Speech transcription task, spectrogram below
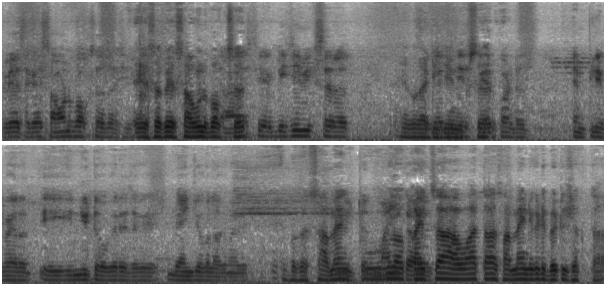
सगळे साऊंड बॉक्स असे. हे सगळे साऊंड बॉक्स डीजे मिक्सर हे बघा डीजे मिक्सर एम्प्लिफायर युनिट वगैरे सगळे बँजो लागणारे बघा सामान पूर्ण. खायचा हवा आता सामान इकडे भेटू शकता.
